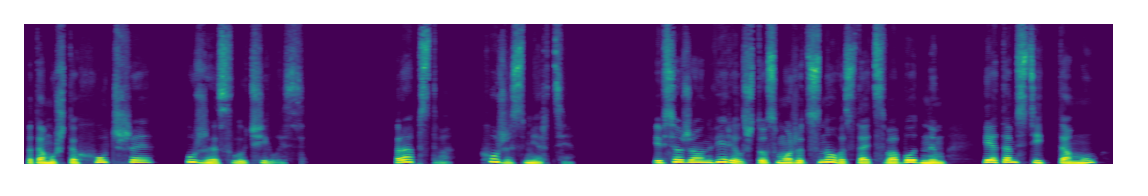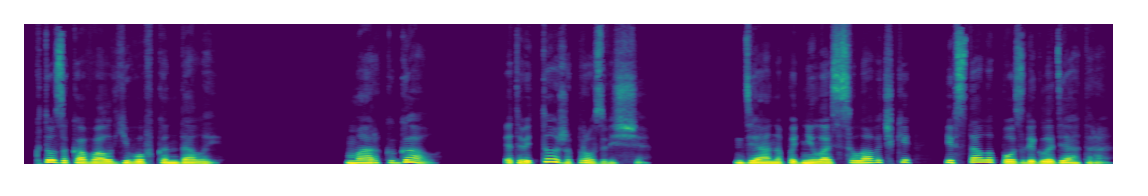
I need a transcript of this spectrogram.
потому что худшее уже случилось. Рабство хуже смерти. И все же он верил, что сможет снова стать свободным и отомстить тому, кто заковал его в кандалы. Марк Гал. Это ведь тоже прозвище. Диана поднялась с лавочки и встала возле гладиатора.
